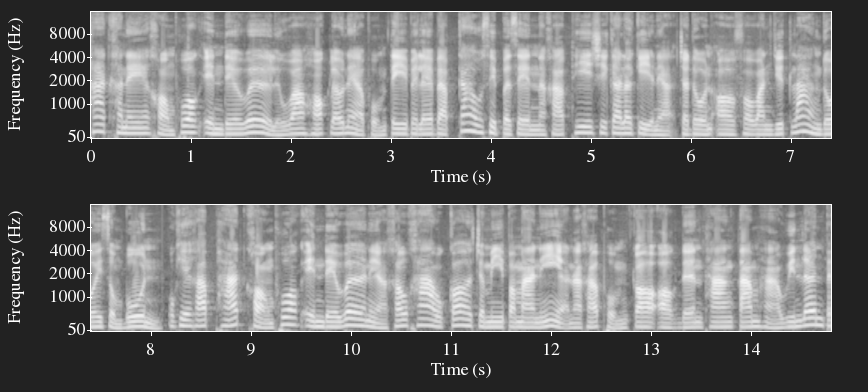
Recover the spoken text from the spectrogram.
คาดคะเนของพวก Endeavor หรือว่า Hawk แล้วเนี่ยผมตีไปเลยแบบ 90%นะครับที่ชิการากิเนี่ยจะโดน All for One ยึดร่างโดยสมบูรณ์โอเคครับพาร์ทของพวก Endeavor เนี่ยคร่าวๆก็จะมีประมาณนี้นะครับผมก็ออกเดินทางตามหาวินเลนไป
